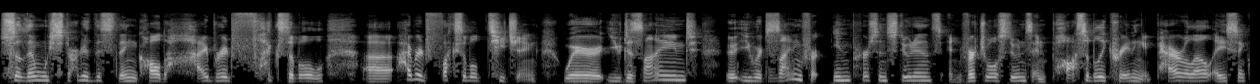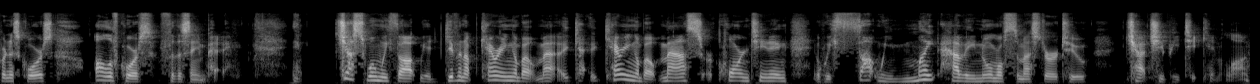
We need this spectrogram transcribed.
So then we started this thing called hybrid flexible, uh, hybrid flexible teaching, where you designed, uh, you were designing for in-person students and virtual students, and possibly creating a parallel asynchronous course, all of course for the same pay just when we thought we had given up caring about caring about masks or quarantining, and we thought we might have a normal semester or two, ChatGPT came along.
